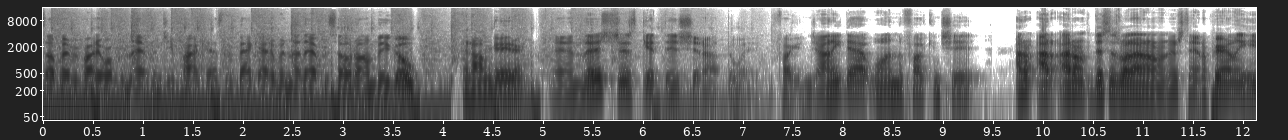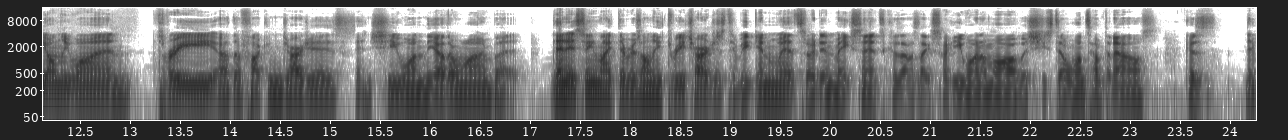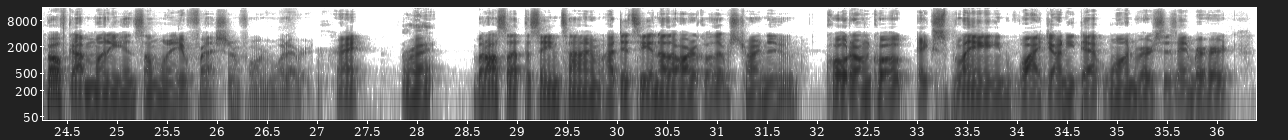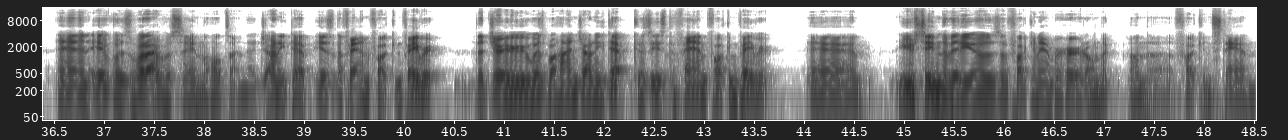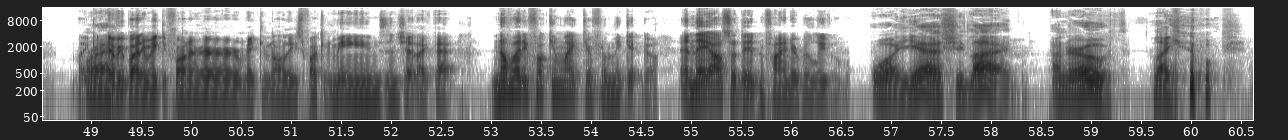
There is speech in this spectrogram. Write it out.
What's up, everybody? Welcome to the FNG Podcast. We're back at it with another episode on Big O. And I'm Gator. And let's just get this shit out the way. Fucking Johnny Depp won the fucking shit. I don't, I, I don't, this is what I don't understand. Apparently, he only won three of the fucking charges, and she won the other one, but then it seemed like there was only three charges to begin with, so it didn't make sense because I was like, so he won them all, but she still won something else? Because they both got money in some way, fashion, or form, whatever, right? Right. But also at the same time, I did see another article that was trying to quote unquote explain why Johnny Depp won versus Amber Heard. And it was what I was saying the whole time that Johnny Depp is the fan fucking favorite. The jury was behind Johnny Depp because he's the fan fucking favorite. And you've seen the videos of fucking Amber Heard on the on the fucking stand, like Right. everybody making fun of her, making all these fucking memes and shit like that. Nobody fucking liked her from the get go, and they also didn't find her believable. Well, yeah, she lied under oath. Like,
